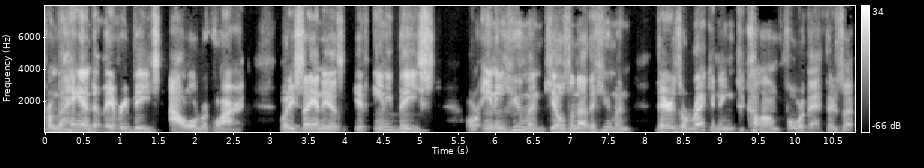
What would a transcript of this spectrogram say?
from the hand of every beast, I will require it. What he's saying is, if any beast or any human kills another human, there's a reckoning to come for that. There's a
